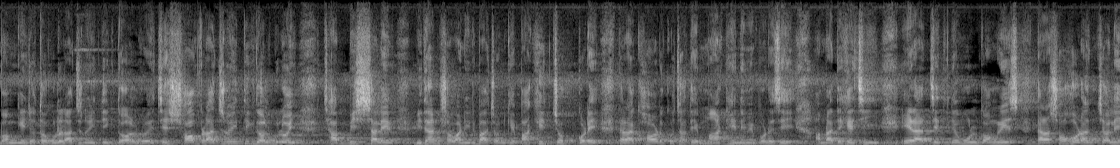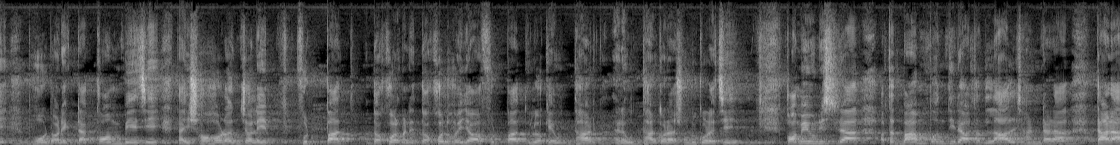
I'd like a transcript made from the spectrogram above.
বঙ্গে যতগুলো রাজনৈতিক দল রয়েছে, সব রাজনৈতিক দলগুলোই ২৬ সালের বিধানসভা নির্বাচনকে পাখির চোখ করে তারা ঘর গোছাতে মাঠে নেমে পড়েছে। আমরা দেখেছি, এ রাজ্যে তৃণমূল কংগ্রেস, তারা শহর অঞ্চলে ভোট অনেকটা কম পেয়েছে, তাই শহর অঞ্চলে ফুটপাত দখল মানে দখল হয়ে যাওয়া ফুটপাতগুলোকে উদ্ধার মানে উদ্ধার করা শুরু করেছে। কমিউনিস্টরা, অর্থাৎ বামপন্থীরা, অর্থাৎ লাল ঝান্ডারা, তারা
